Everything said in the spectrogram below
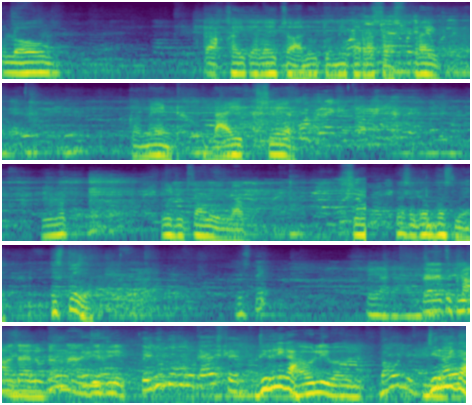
ब्लॉग टाकाय केलाय चालू तुम्ही करा subscribe comment like share edit चालू आहे ब्लॉग सगळं बसलं आहे दिसतंय का? दिसतंय? डायलॉग टाक ना जिरली. जिरली का? बाहुली बाहुली. जिरली का?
